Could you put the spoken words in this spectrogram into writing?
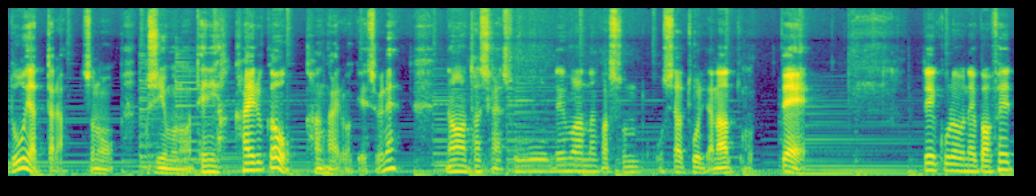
どうやったらその欲しいものが手に入るかを考えるわけですよね。なあ、確かにそれはなんかそのおっしゃる通りだなと思って、で、これをね、バフェッ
